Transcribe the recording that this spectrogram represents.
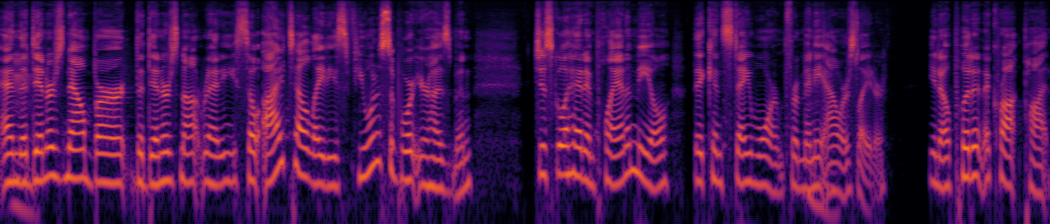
and the mm. dinner's now burnt, the dinner's not ready. So I tell ladies, if you want to support your husband, just go ahead and plan a meal that can stay warm for many mm-hmm. hours later. You know, put it in a crock pot.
